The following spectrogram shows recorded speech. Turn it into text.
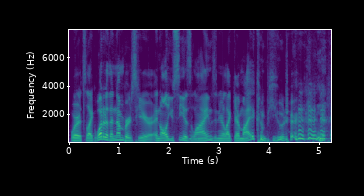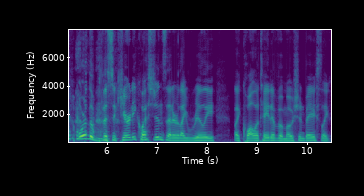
where it's like what are the numbers here and all you see is lines and you're like am I a computer? or the the security questions that are like really like qualitative emotion based like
